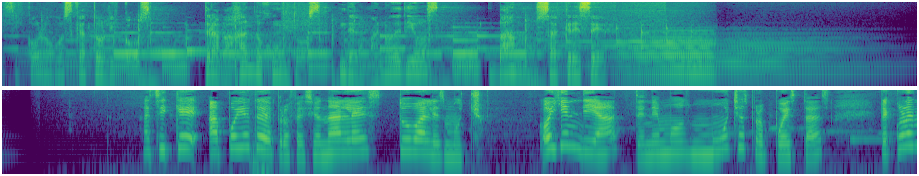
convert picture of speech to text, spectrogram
Psicólogos Católicos. Trabajando juntos, de la mano de Dios, vamos a crecer. Así que apóyate de profesionales, tú vales mucho. Hoy en día tenemos muchas propuestas. ¿Recuerdan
